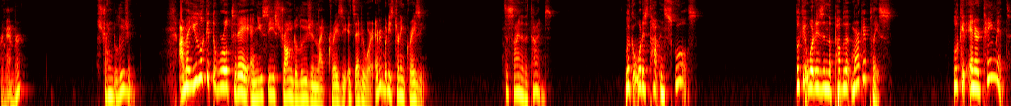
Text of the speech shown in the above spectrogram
Remember? Strong delusion. I mean, you look at the world today and you see strong delusion like crazy. It's everywhere. Everybody's turning crazy. It's a sign of the times. Look at what is taught in schools. Look at what is in the public marketplace. Look at entertainment.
